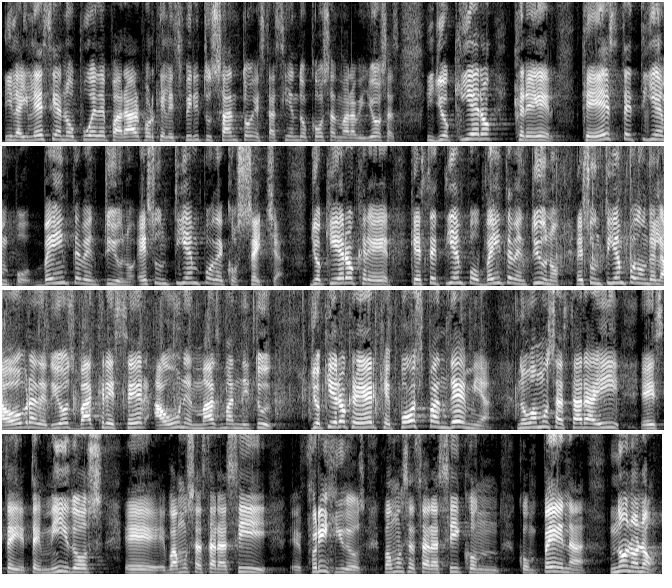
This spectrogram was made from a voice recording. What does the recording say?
y la iglesia no puede parar porque el Espíritu Santo está haciendo cosas maravillosas. Y yo quiero creer que este tiempo 2021 es un tiempo de cosecha. Yo quiero creer que este tiempo 2021 es es un tiempo donde la obra de Dios va a crecer aún en más magnitud. Yo quiero creer que post pandemia no vamos a estar ahí este, temidos, eh, vamos a estar así eh, frígidos, vamos a estar así con, con pena. No, no, no.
